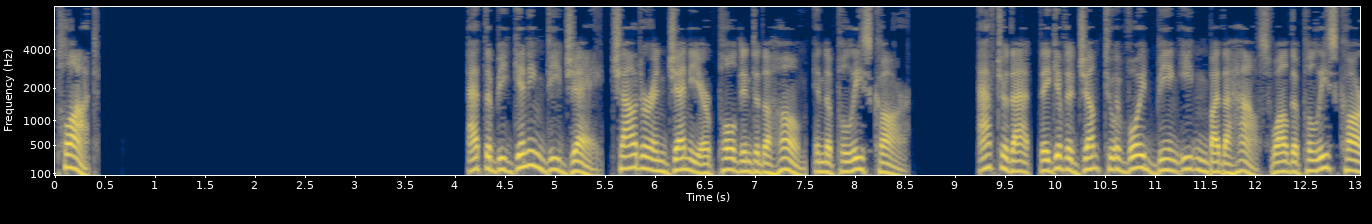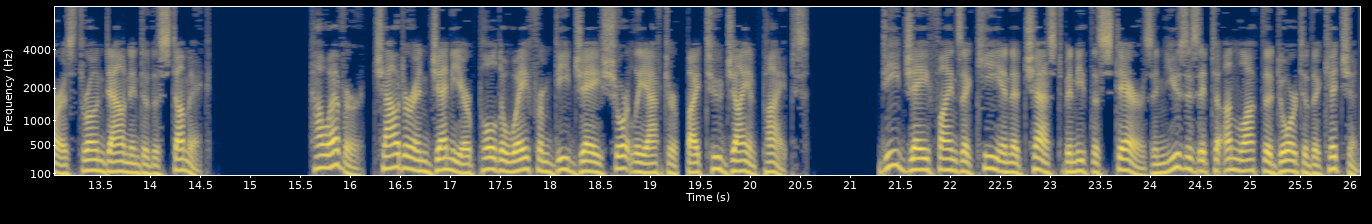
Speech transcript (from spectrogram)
Plot At the beginning DJ, Chowder and Jenny are pulled into the home, in the police car. After that, they give a jump to avoid being eaten by the house while the police car is thrown down into the stomach. However, Chowder and Jenny are pulled away from DJ shortly after, by two giant pipes. DJ finds a key in a chest beneath the stairs and uses it to unlock the door to the kitchen.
